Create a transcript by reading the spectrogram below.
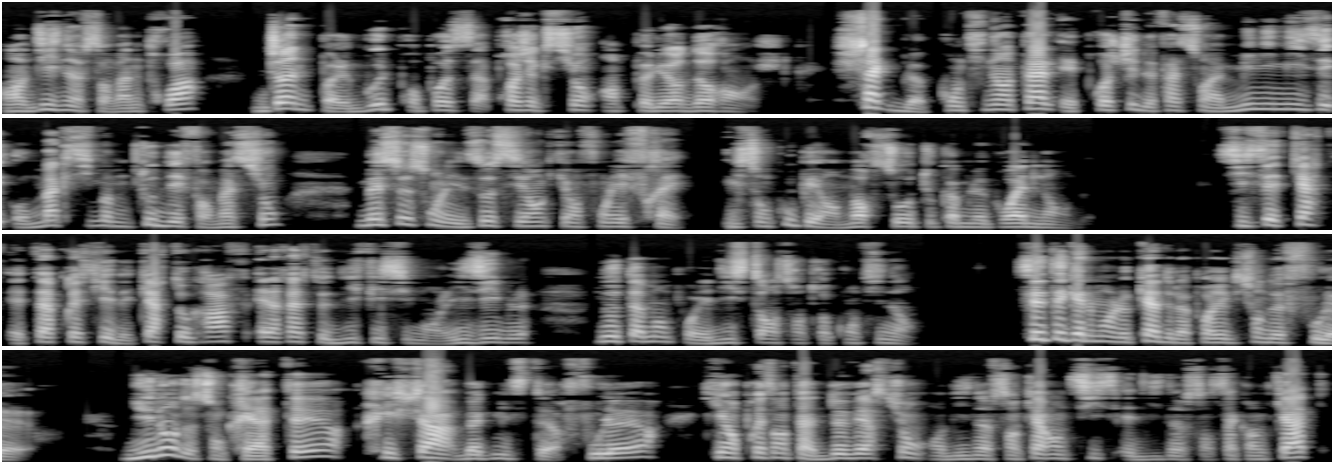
En 1923, John Paul Good propose sa projection en pelure d'orange. Chaque bloc continental est projeté de façon à minimiser au maximum toute déformation, mais ce sont les océans qui en font les frais. Ils sont coupés en morceaux tout comme le Groenland. Si cette carte est appréciée des cartographes, elle reste difficilement lisible, notamment pour les distances entre continents. C'est également le cas de la projection de Fuller. Du nom de son créateur, Richard Buckminster Fuller, qui en présenta deux versions en 1946 et 1954,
